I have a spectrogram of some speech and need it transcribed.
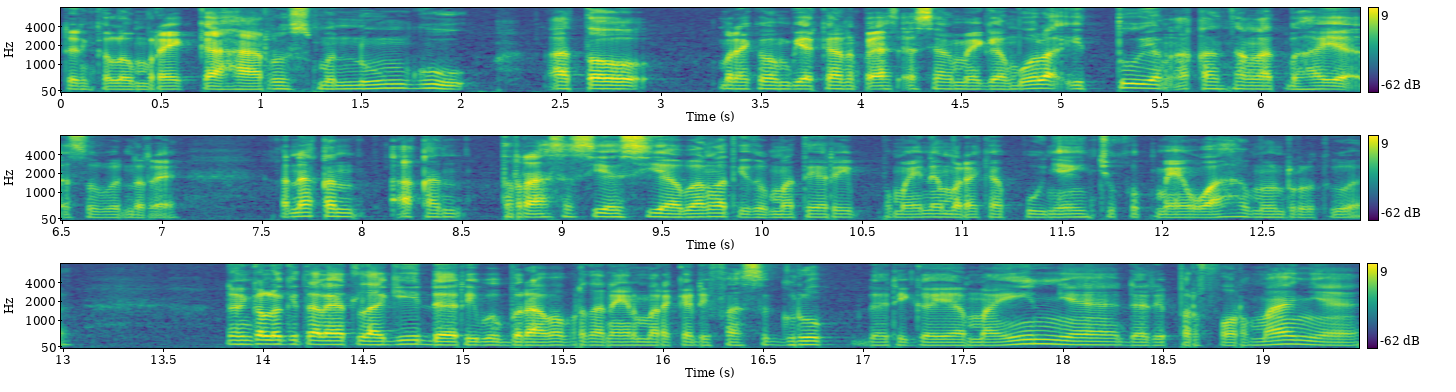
dan kalau mereka harus menunggu atau mereka membiarkan PSS yang megang bola itu yang akan sangat bahaya sebenarnya. Karena akan akan terasa sia-sia banget gitu materi pemain yang mereka punya yang cukup mewah menurut gue dan kalau kita lihat lagi dari beberapa pertandingan mereka di fase grup, dari gaya mainnya, dari performanya,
